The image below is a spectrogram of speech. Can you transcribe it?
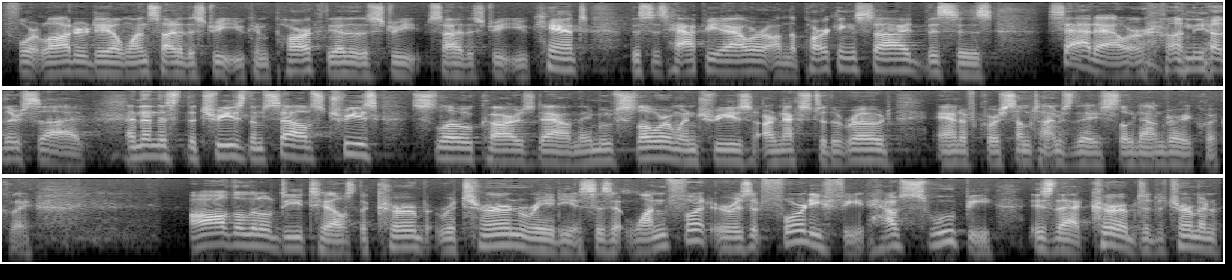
Fort Lauderdale, one side of the street you can park, the other the street, side of the street you can't. This is happy hour on the parking side. This is sad hour on the other side. And then this, the trees themselves, trees slow cars down. They move slower when trees are next to the road, and of course, sometimes they slow down very quickly. All the little details. The curb return radius is it one foot or is it 40 feet? How swoopy is that curb to determine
